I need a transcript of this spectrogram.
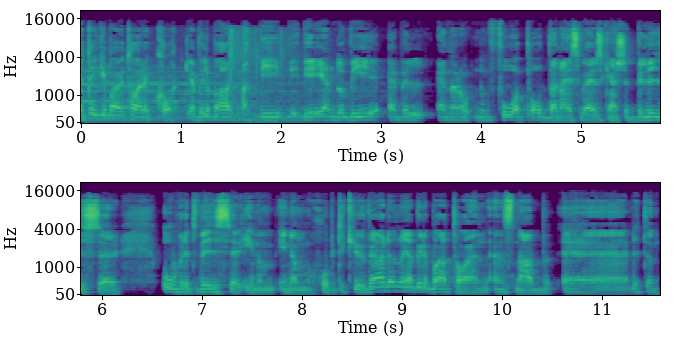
Jag tänker bara ta det kort. Jag vill bara att vi, vi, vi, ändå, vi är väl en av de, få poddarna i Sverige som kanske belyser orättvisor inom, inom hbtq-världen. Och jag ville bara ta en, en snabb eh, liten...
